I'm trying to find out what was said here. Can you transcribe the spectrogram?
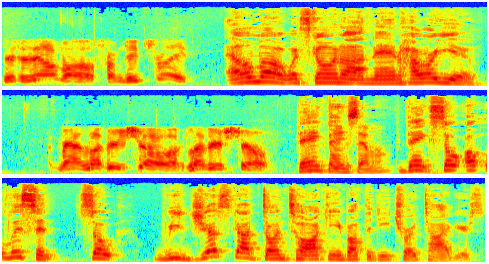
This is Elmo from Detroit. Elmo, what's going on, man? How are you? Man, I love your show. I love your show. Thank you. Thanks, Elmo. Thanks. So, uh, listen. So, we just got done talking about the Detroit Tigers.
